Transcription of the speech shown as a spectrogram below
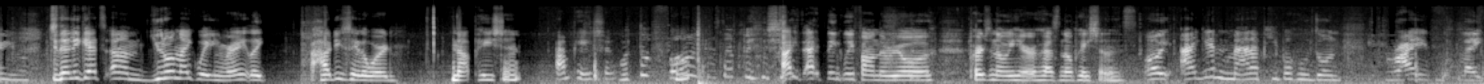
Are you? Janelle gets um. You don't like waiting, right? Like, how do you say the word? Not patient. I'm patient. What the fuck is that bitch? I I think we found the real person over here who has no patience. Oh, I get mad at people who don't drive like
